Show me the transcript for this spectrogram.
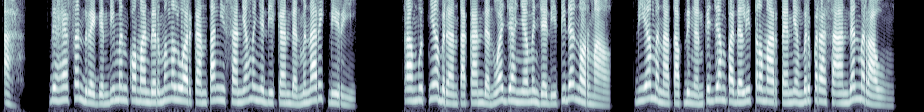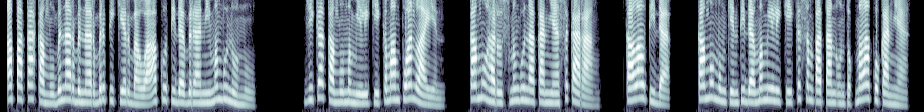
Ah! The Heaven Dragon Demon Commander mengeluarkan tangisan yang menyedihkan dan menarik diri. Rambutnya berantakan dan wajahnya menjadi tidak normal. Dia menatap dengan kejam pada Little Marten yang berperasaan dan meraung. Apakah kamu benar-benar berpikir bahwa aku tidak berani membunuhmu? Jika kamu memiliki kemampuan lain, kamu harus menggunakannya sekarang. Kalau tidak, kamu mungkin tidak memiliki kesempatan untuk melakukannya.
